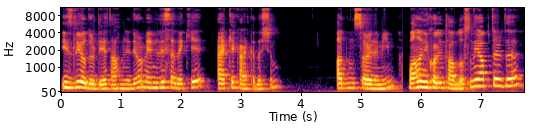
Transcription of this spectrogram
izliyordur diye tahmin ediyorum. Benim lisedeki erkek arkadaşım adını söylemeyeyim. Bana Nicole'in tablosunu yaptırdı.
